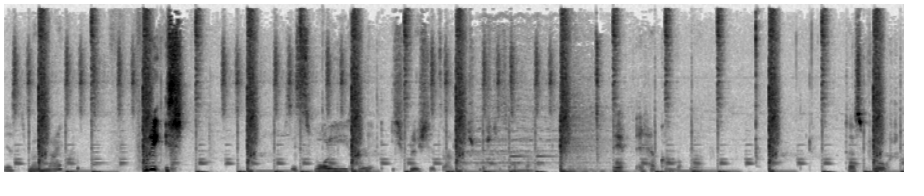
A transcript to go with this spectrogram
Jetzt mal Micro. Brudi, ich. Es ist Wolli. Kann ich, ich flüchte jetzt einfach. Ich flüchte jetzt einfach. Nee, ich habe keinen Bock mehr. Das Flucht.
